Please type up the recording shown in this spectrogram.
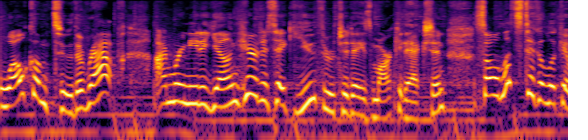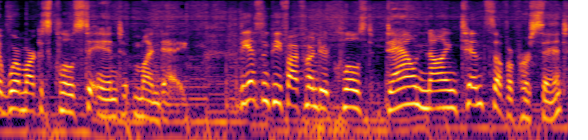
Welcome to The Wrap. I'm Renita Young here to take you through today's market action. So let's take a look at where markets closed to end Monday. The S&P 500 closed down 9 tenths of a percent.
